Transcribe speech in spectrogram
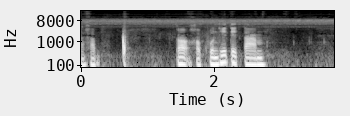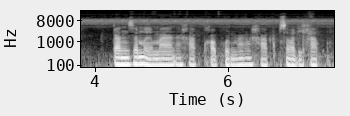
นะครับ ก็ขอบคุณที่ติดตามกันเสมอมานะครับ ขอบคุณมากนะครับ สวัสดีครับ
